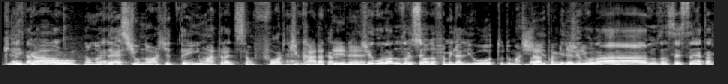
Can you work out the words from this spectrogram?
Que É, legal. Não, o Nordeste e o Norte tem uma tradição forte De né, karatê, O né? Ele chegou lá nos anos pessoal da família Lioto, do Machida. Da família Ele chegou Lioto, lá nos anos 60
